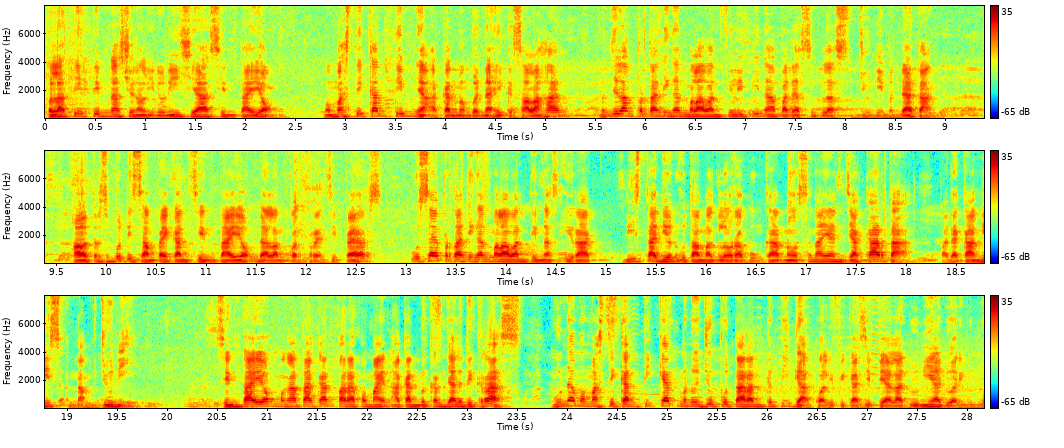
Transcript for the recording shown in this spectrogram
Pelatih tim nasional Indonesia Sintayong memastikan timnya akan membenahi kesalahan menjelang pertandingan melawan Filipina pada 11 Juni mendatang. Hal tersebut disampaikan Sintayong dalam konferensi pers usai pertandingan melawan timnas Irak di Stadion Utama Gelora Bung Karno, Senayan, Jakarta pada Kamis 6 Juni. Sintayong mengatakan para pemain akan bekerja lebih keras guna memastikan tiket menuju putaran ketiga kualifikasi Piala Dunia 2026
